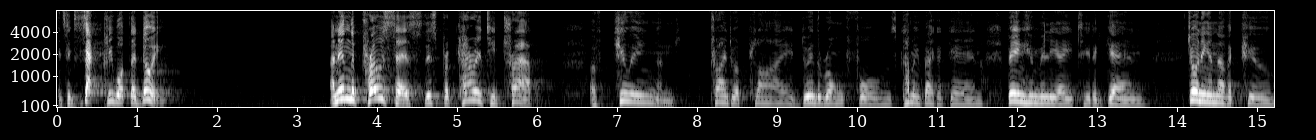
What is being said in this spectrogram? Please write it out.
It's exactly what they're doing. And in the process, this precarity trap of queuing and trying to apply, doing the wrong forms, coming back again, being humiliated again, joining another queue,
